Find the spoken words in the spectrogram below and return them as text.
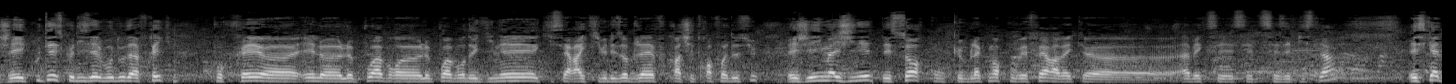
j'ai écouté ce que disait le Vaudou d'Afrique pour créer euh, et le, poivre, le poivre de Guinée qui sert à activer les objets. Faut cracher trois fois dessus. Et j'ai imaginé des sorts que Blackmore pouvait faire avec, avec ces, ces épices là. Et ce qui est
